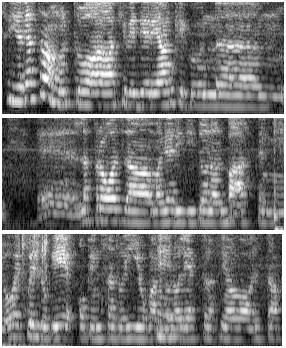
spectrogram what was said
Sì, in realtà ha molto a che vedere anche con ehm, eh, la prosa magari di Donald Barthelme, o è quello che ho pensato io quando Sì. l'ho letto la prima volta.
